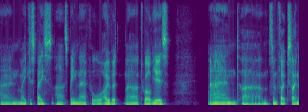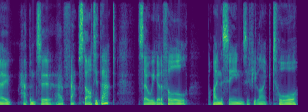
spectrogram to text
and makerspace. Uh, it's been there for over uh, 12 years and um, some folks I know happen to have started that. So we got a full behind the scenes, if you like, tour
